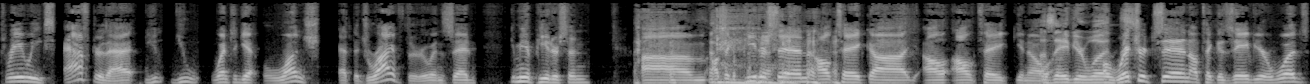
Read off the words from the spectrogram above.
three weeks after that, you you went to get lunch at the drive-through and said, "Give me a Peterson. Um, I'll take a Peterson. I'll take, uh, I'll I'll take, you know, A Xavier Woods. a Richardson. I'll take a Xavier Woods."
